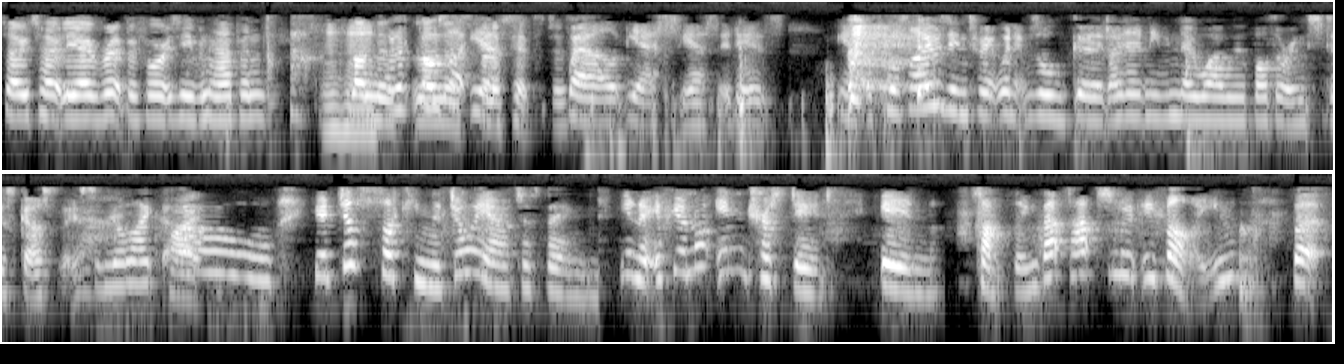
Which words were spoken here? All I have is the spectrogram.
so totally over it before it's even happened. Mhm. London's, Well, of London's like, full yes. of hipsters. Well, yes, yes, it is. You know, of course, I was into it when it was all good. I don't even know why we were bothering to discuss this. And you're like, Quite. oh, you're just sucking the joy out of things. You know, if you're not interested in something, that's absolutely fine. But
